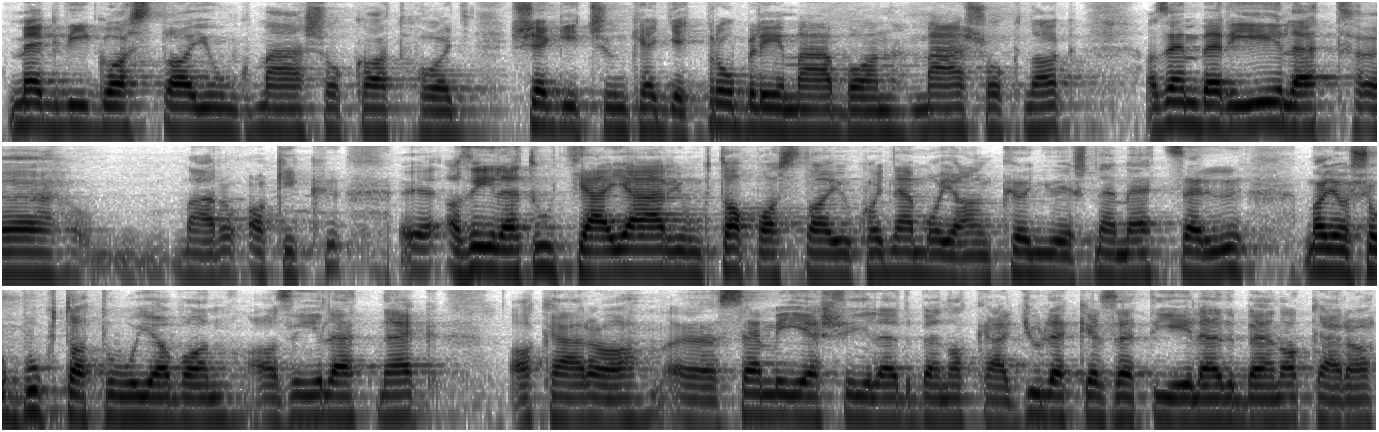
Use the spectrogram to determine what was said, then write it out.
megvigasztaljunk másokat, hogy segítsünk egy-egy problémában másoknak. Az emberi élet, már akik az élet útján járjunk, tapasztaljuk, hogy nem olyan könnyű és nem egyszerű. Nagyon sok buktatója van az életnek, akár a személyes életben, akár gyülekezeti életben, akár a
